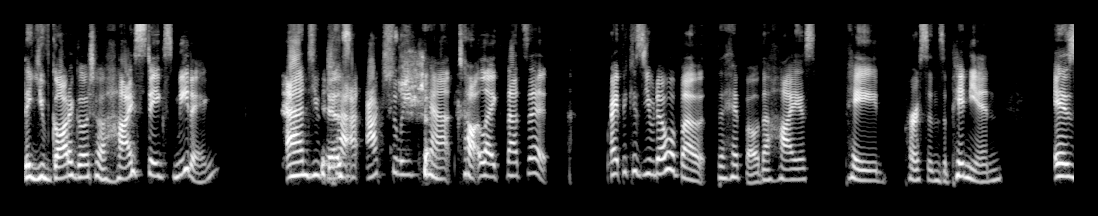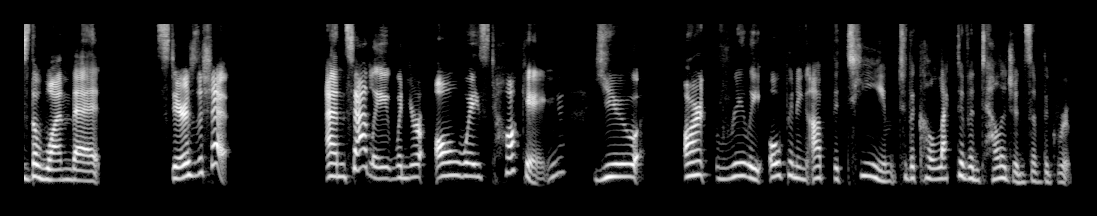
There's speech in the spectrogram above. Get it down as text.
That you've got to go to a high stakes meeting and you yes. can't actually can't talk. Like that's it. Right? Because you know about the hippo, the highest paid person's opinion is the one that steers the ship. And sadly, when you're always talking, you aren't really opening up the team to the collective intelligence of the group.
